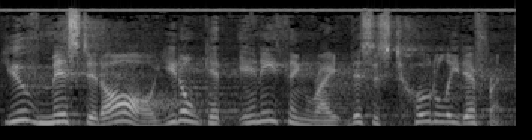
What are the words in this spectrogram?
You've missed it all. You don't get anything right. This is totally different.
